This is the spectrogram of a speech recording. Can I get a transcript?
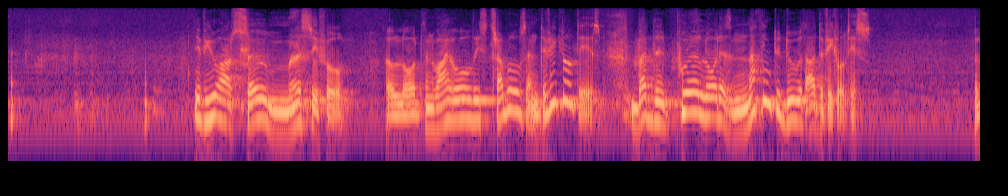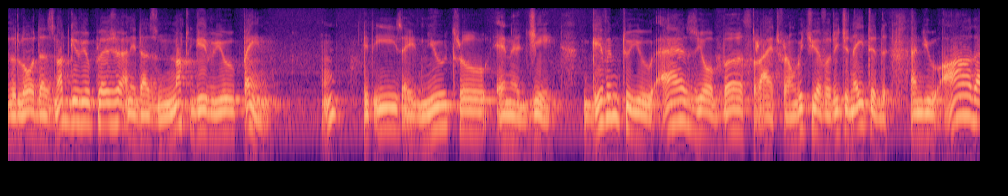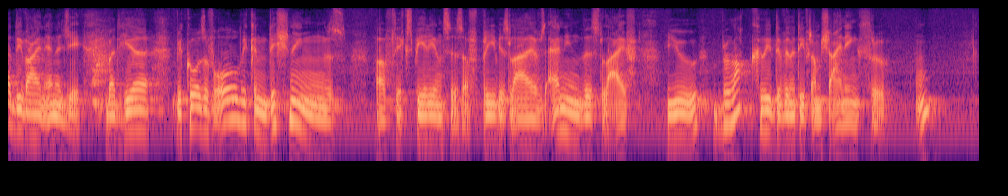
If you are so merciful, O Lord, then why all these troubles and difficulties? But the poor Lord has nothing to do with our difficulties. The Lord does not give you pleasure and He does not give you pain. Hmm? It is a neutral energy given to you as your birthright from which you have originated and you are that divine energy. But here, because of all the conditionings of the experiences of previous lives and in this life, you block the divinity from shining through. Hmm?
